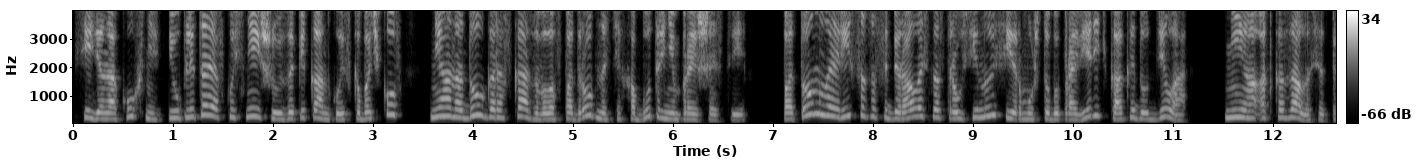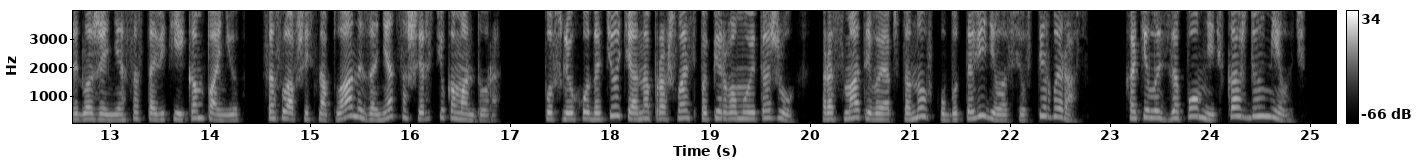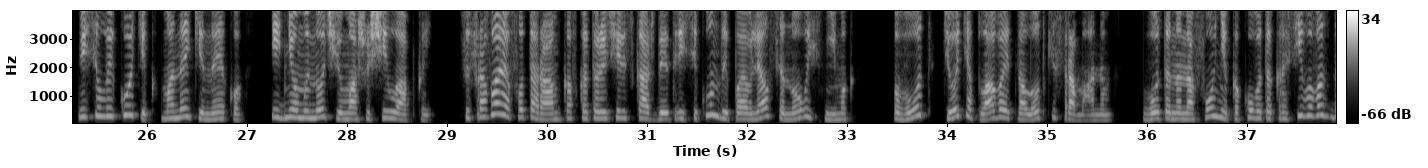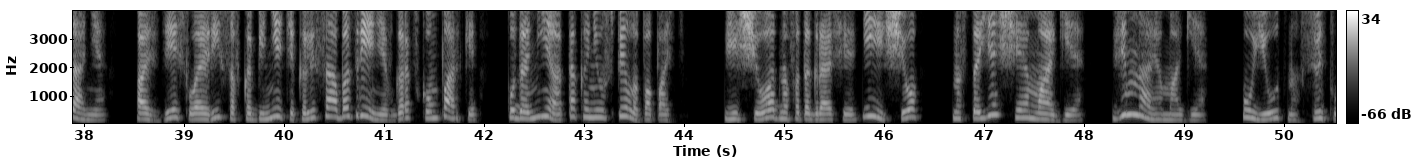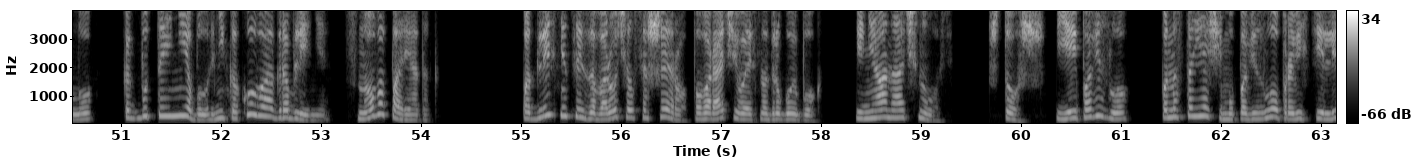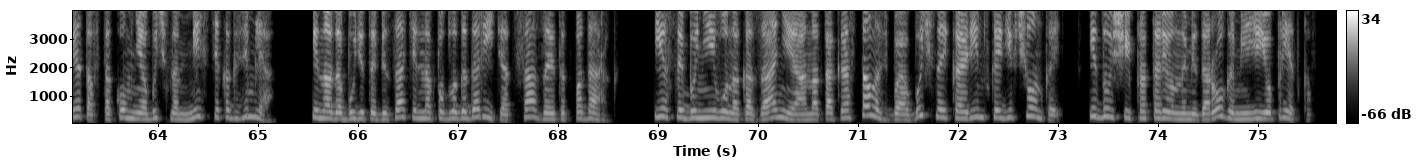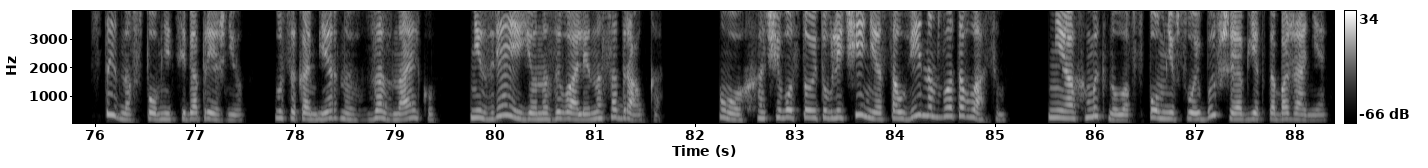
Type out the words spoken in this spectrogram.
Сидя на кухне и уплетая вкуснейшую запеканку из кабачков, Ниана долго рассказывала в подробностях об утреннем происшествии. Потом Лариса засобиралась на страусиную ферму, чтобы проверить, как идут дела, Ния отказалась от предложения составить ей компанию, сославшись на планы заняться шерстью командора. После ухода тети она прошлась по первому этажу, рассматривая обстановку, будто видела все в первый раз. Хотелось запомнить каждую мелочь. Веселый котик, манеки Неко и днем и ночью машущий лапкой. Цифровая фоторамка, в которой через каждые три секунды появлялся новый снимок. Вот тетя плавает на лодке с Романом. Вот она на фоне какого-то красивого здания. А здесь Лариса в кабинете колеса обозрения в городском парке, куда Ния так и не успела попасть. Еще одна фотография и еще. Настоящая магия. Земная магия. Уютно, светло, как будто и не было никакого ограбления. Снова порядок. Под лестницей заворочился Шеро, поворачиваясь на другой бок. И Ниана очнулась. Что ж, ей повезло. По-настоящему повезло провести лето в таком необычном месте, как Земля и надо будет обязательно поблагодарить отца за этот подарок. Если бы не его наказание, она так и осталась бы обычной каримской девчонкой, идущей протаренными дорогами ее предков. Стыдно вспомнить себя прежнюю, высокомерную, зазнайку. Не зря ее называли насодралка. Ох, а чего стоит увлечение Салвейном Златовласым? Не охмыкнула, вспомнив свой бывший объект обожания.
